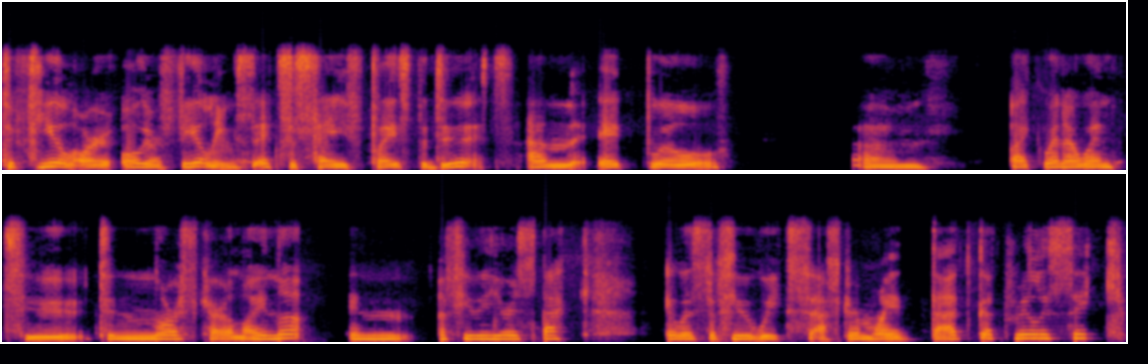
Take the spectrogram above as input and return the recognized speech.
to feel or all your feelings it's a safe place to do it and it will um, like when I went to to North Carolina in a few years back. It was a few weeks after my dad got really sick.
